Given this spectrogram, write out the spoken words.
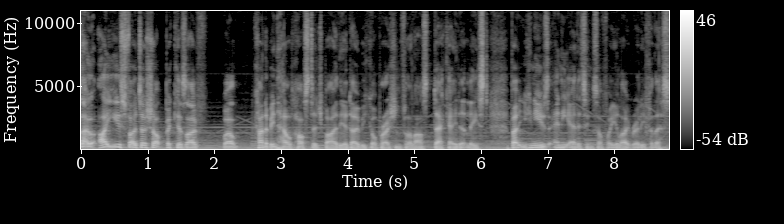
So I use Photoshop because I've well, kind of been held hostage by the Adobe Corporation for the last decade at least. But you can use any editing software you like really for this.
